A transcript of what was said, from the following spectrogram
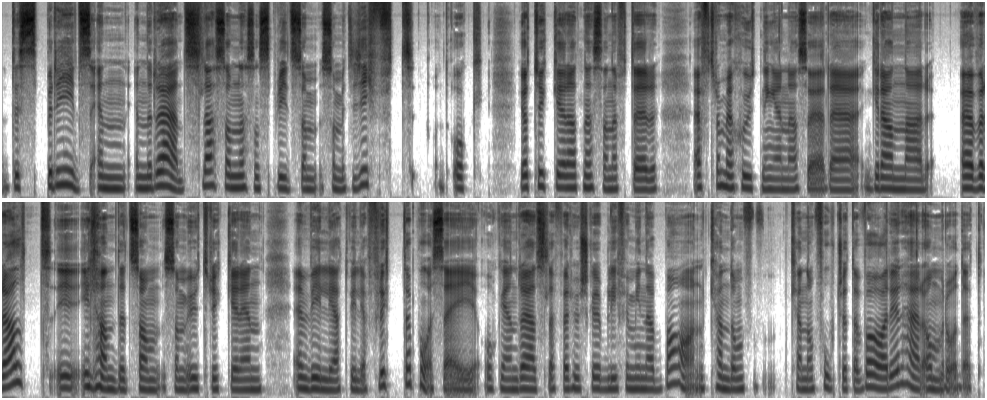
det sprids en, en rädsla som nästan sprids som, som ett gift. Och jag tycker att nästan efter, efter de här skjutningarna så är det grannar överallt i, i, landet som, som uttrycker en, en vilja att vilja flytta på sig och en rädsla för hur ska det bli för mina barn? Kan de, kan de fortsätta vara i det här området?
